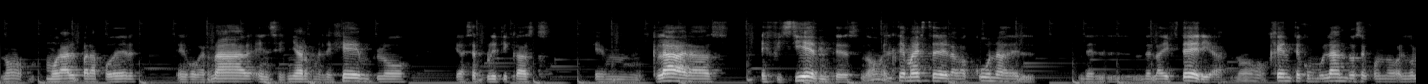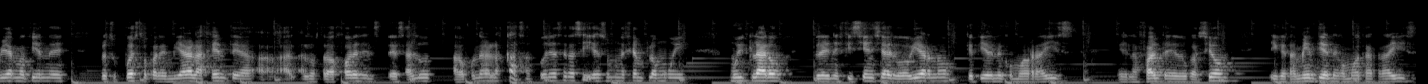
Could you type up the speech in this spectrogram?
¿no? moral para poder eh, gobernar, enseñar con el ejemplo, hacer políticas em, claras, eficientes, ¿no? El tema este de la vacuna del, de la difteria, ¿no? Gente acumulándose cuando el gobierno tiene presupuesto para enviar a la gente, a, los trabajadores de, salud a vacunar a las casas. Podría ser así. Es un ejemplo muy, muy claro de la ineficiencia del gobierno que tiene como raíz eh, la falta de educación y que también tiene como otra raíz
